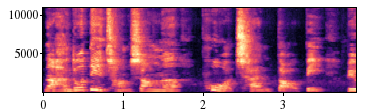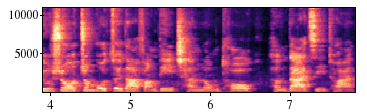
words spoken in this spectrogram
那很多地厂商呢破产倒闭，比如说中国最大房地产龙头恒大集团，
